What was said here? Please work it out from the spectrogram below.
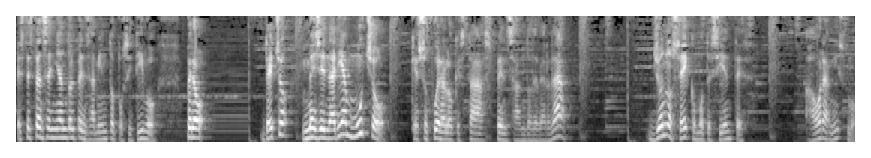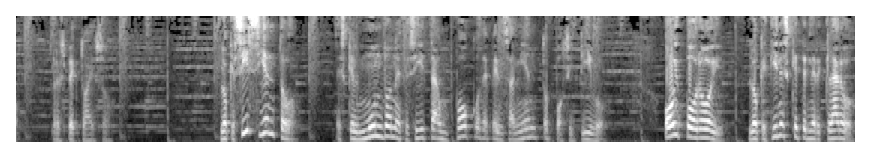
este está enseñando el pensamiento positivo, pero de hecho, me llenaría mucho que eso fuera lo que estás pensando de verdad. Yo no sé cómo te sientes ahora mismo respecto a eso. Lo que sí siento es que el mundo necesita un poco de pensamiento positivo. Hoy por hoy, lo que tienes que tener claro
